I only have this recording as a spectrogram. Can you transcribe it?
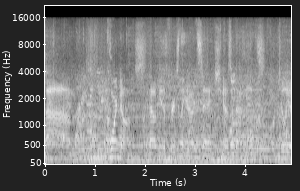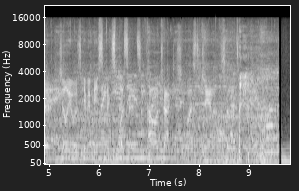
Um, corn dogs. That would be the first thing I would say. She knows what that means. Julia, Julia was giving me some explicits of how attracted she was to Jana, so that's good.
